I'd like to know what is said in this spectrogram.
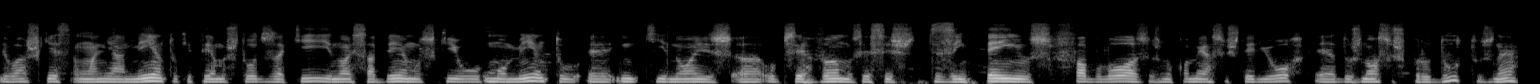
eu acho que esse é um alinhamento que temos todos aqui nós sabemos que o, o momento é, em que nós uh, observamos esses desempenhos fabulosos no comércio exterior é, dos nossos produtos, né,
